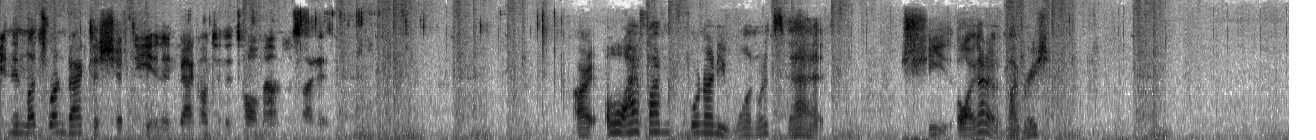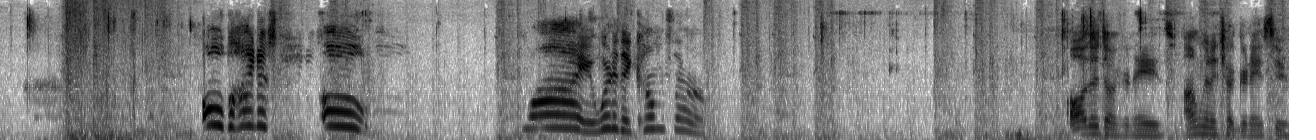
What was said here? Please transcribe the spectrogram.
And then let's run back to Shifty and then back onto the tall mountain beside it. Alright, oh, I have 5 491. What is that? Jeez. Oh, I got a vibration. Oh, behind us! Oh! Why? Where did they come from? Oh, they're throwing grenades. I'm gonna chuck grenades too.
